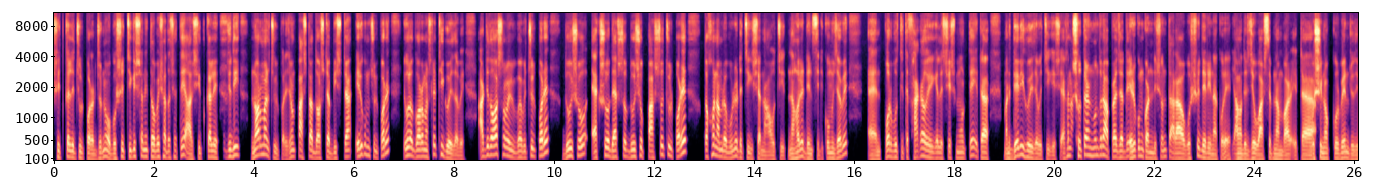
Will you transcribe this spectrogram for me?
শীতকালে চুল পড়ার জন্য অবশ্যই চিকিৎসা নিতে হবে সাথে সাথে। আর শীতকালে যদি নর্মাল চুল পড়ে যেমন পাঁচটা দশটা বিশটা এরকম চুল পড়ে এগুলো গরম আসলে ঠিক হয়ে যাবে। আর যদি অস্বাভাবিকভাবে চুল পড়ে দুইশো একশো দেড়শো দুইশো পাঁচশো চুল পড়ে তখন আমরা বলি এটা চিকিৎসা নেওয়া উচিত। না হলে ডেন্সিটি কমে যাবে অ্যান্ড পরবর্তীতে ফাঁকা হয়ে গেলে শেষ মুহূর্তে এটা মানে দেরি হয়ে যাবে চিকিৎসা। এখন সুতরাং বন্ধুরা, আপনারা যাদের এরকম কন্ডিশন তারা অবশ্যই দেরি না করে আমাদের যে হোয়াটসঅ্যাপ নাম্বার এটা অবশ্যই নক করবেন। যদি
